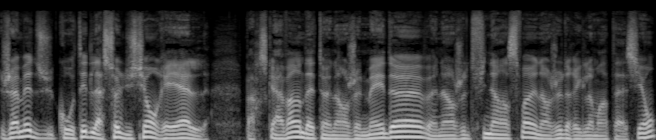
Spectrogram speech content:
jamais du côté de la solution réelle. Parce qu'avant d'être un enjeu de main-d'œuvre, un enjeu de financement, un enjeu de réglementation,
